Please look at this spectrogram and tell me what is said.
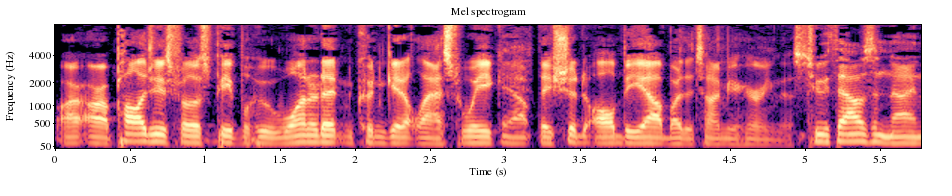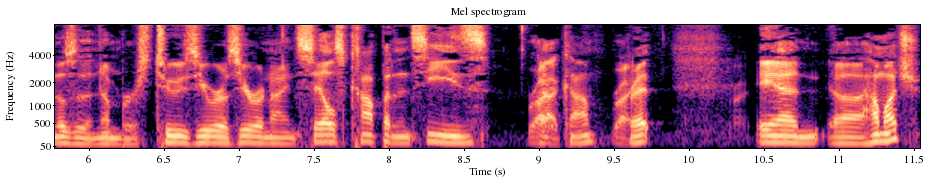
our, our apologies for those people who wanted it and couldn't get it last week. Yep. They should all be out by the time you're hearing this. 2009, those are the numbers. 2009 salescompetencies.com. Right, Right. And uh, how much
